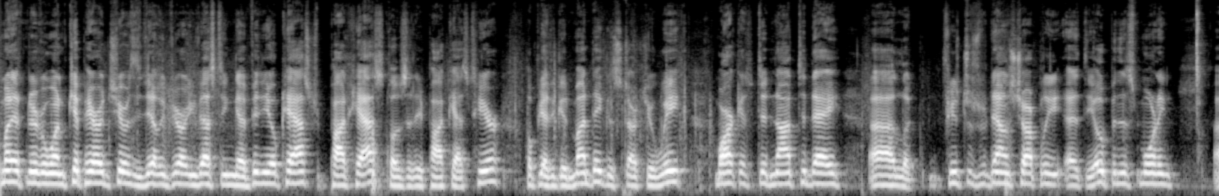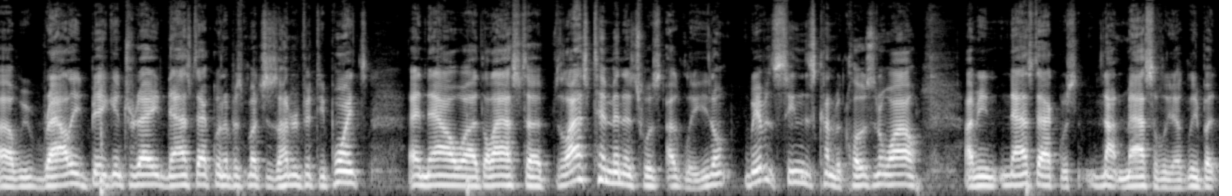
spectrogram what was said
morning, afternoon, everyone. Kip Herriage here with the Daily VR Investing uh, video cast, podcast, close the day podcast here. Hope you had a good Monday, good start to your week. Markets did not today. Uh, look, futures were down sharply at the open this morning. Uh, we rallied big intraday. Nasdaq went up as much as 150 points, and now uh, the last uh, the last 10 minutes was ugly. You don't we haven't seen this kind of a close in a while. I mean, Nasdaq was not massively ugly, but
